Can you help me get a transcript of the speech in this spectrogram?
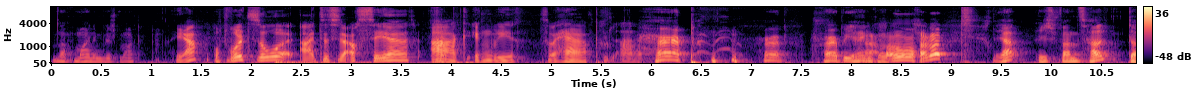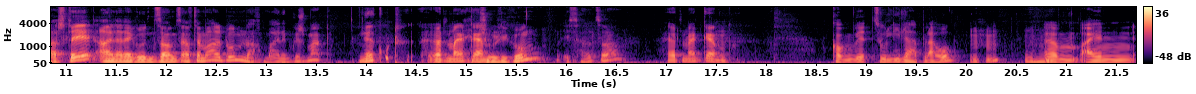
nach meinem Geschmack. Ja, obwohl es so, ah, das ist ja auch sehr arg irgendwie, so herb. Herb. Herb. Herbie Hancock. Ja, ich fand's halt, da steht einer der guten Songs auf dem Album, nach meinem Geschmack. Na gut, hört man gern. Entschuldigung, ist halt so. Hört man gern. Kommen wir zu Lila Blau. Mhm. Ähm, ein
